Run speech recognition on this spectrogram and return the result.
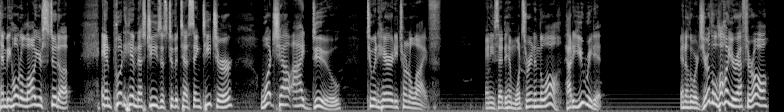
And behold, a lawyer stood up and put him, that's Jesus, to the test, saying, Teacher, what shall I do to inherit eternal life? And he said to him, What's written in the law? How do you read it? In other words, you're the lawyer after all.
